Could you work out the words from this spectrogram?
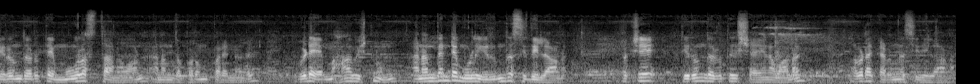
തിരുവനന്തപുരത്തെ മൂലസ്ഥാനമാണ് അനന്തപുരം പറയുന്നത്. ഇവിടെ മഹാവിഷ്ണു അനന്തന്റെ മുകളിൽ ഇരുന്ന സ്ഥിതിയിലാണ്. പക്ഷേ തിരുവനന്തപുരത്ത് ശയനമാണ് അവിടെ കടന്ന സ്ഥിതിയിലാണ്.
